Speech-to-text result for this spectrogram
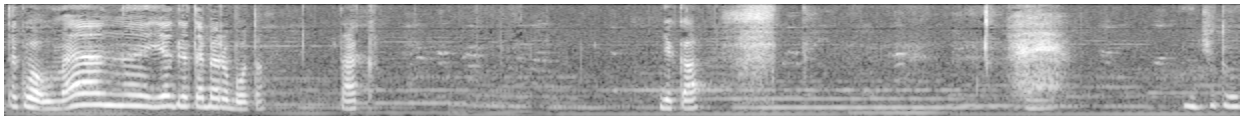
Так, во, у мене є для тебе робота. Так. Яка? Нічого.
